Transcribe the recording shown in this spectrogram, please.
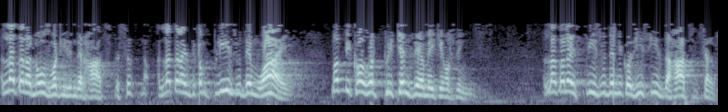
Allah Ta'ala knows what is in their hearts. Allah Ta'ala has become pleased with them. Why? Not because what pretense they are making of things. Allah Ta'ala is pleased with them because He sees the heart itself.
